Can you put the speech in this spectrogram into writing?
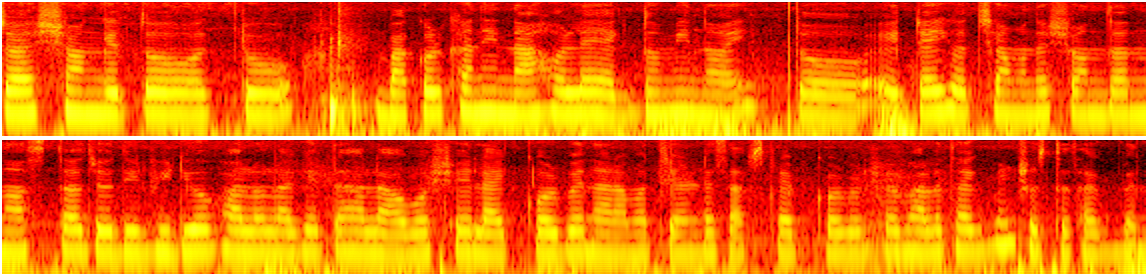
চায়ের সঙ্গে তো একটু বাকরখানি না হলে একদমই নয়। তো এটাই হচ্ছে আমাদের সন্ধ্যার নাস্তা। যদি ভিডিও ভালো লাগে তাহলে অবশ্যই লাইক করবেন আর আমার চ্যানেলটা সাবস্ক্রাইব করবেন। সবাই ভালো থাকবেন, সুস্থ থাকবেন।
